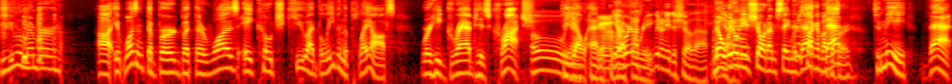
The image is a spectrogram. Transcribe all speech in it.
Do you remember? uh, it wasn't the bird, but there was a Coach Q, I believe, in the playoffs where he grabbed his crotch Oh, to yeah. yell at Yeah. a Yeah, we're not. We don't need to show that. no, yeah. we don't need to show it. I'm saying We're that just that, talking about the bird. To me, that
